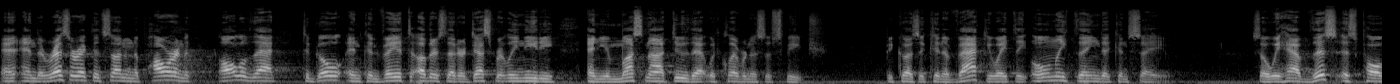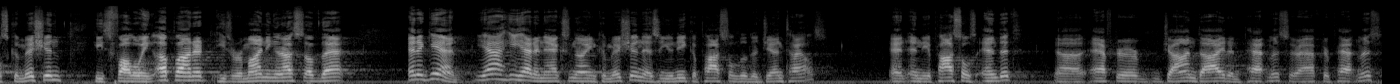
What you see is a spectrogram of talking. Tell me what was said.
and, and the resurrected son and the power and the, all of that to go and convey it to others that are desperately needy. And you must not do that with cleverness of speech because it can evacuate the only thing that can save. So we have this as Paul's commission. He's following up on it, he's reminding us of that. And again, yeah, he had an Acts 9 commission as a unique apostle to the Gentiles. And, and the apostles ended uh, after John died in Patmos or after Patmos.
